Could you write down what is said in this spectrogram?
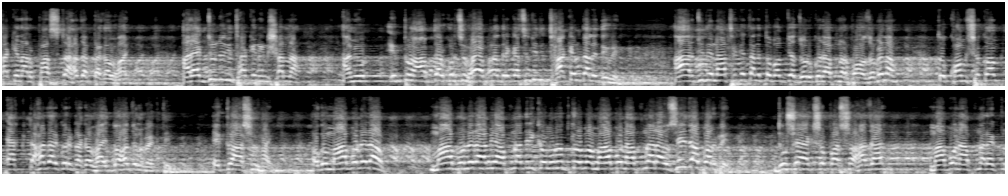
থাকেন আর পাঁচটা হাজার টাকা ভাই, আর একজন যদি থাকেন ইনশাল্লাহ, আমি একটু আবদার করছি ভাই, আপনাদের কাছে যদি থাকেন তাহলে দিবেন। আর যদি না থাকে, তাহলে তো বাবজা জোর করে আপনার পাওয়া যাবে না। তো কমসে কম একটা হাজার করে টাকা ভাই, দশজন ব্যক্তি। একটু আসুন ভাই। ওগো মা বোনেরাও, মা বোনেরা, আমি আপনাদেরকে অনুরোধ করব, মা বোন আপনারাও সে যা পারবে। দুশো, একশো, পাঁচশো, হাজার। মা বোন আপনারা একটু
